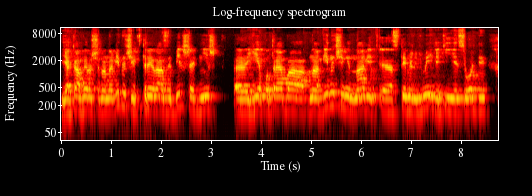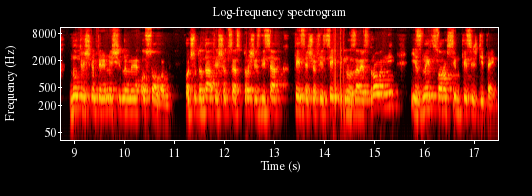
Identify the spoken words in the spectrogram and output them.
яка вирощена на Вінниччині, в три рази більше ніж е, є потреба на Вінниччині, навіть з тими людьми, які є сьогодні внутрішньо переміщеними особами. Хочу додати, що це 160 тисяч офіційно зареєстровані, і з них 47 тисяч дітей.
